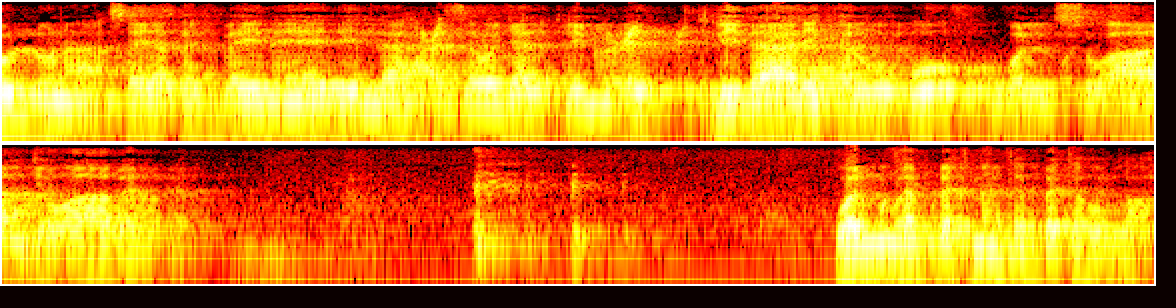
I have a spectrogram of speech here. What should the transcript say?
كلنا سيقف بين يدي الله عز وجل لنعد لذلك الوقوف والسؤال جوابا. والمثبت من ثبته الله.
